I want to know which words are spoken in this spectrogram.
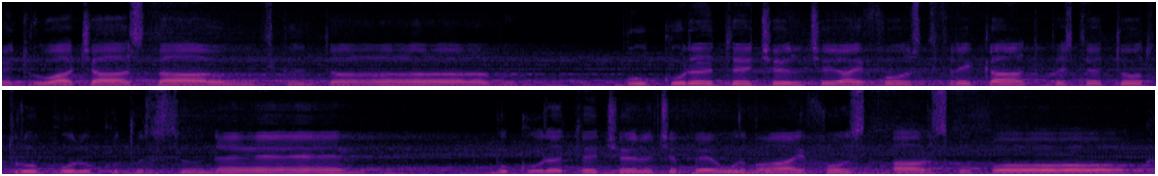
pentru aceasta îți cântăm. Bucură-te cel ce ai fost frecat peste tot trupul cu târsâne. Bucură-te cel ce pe urmă ai fost ars cu foc.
